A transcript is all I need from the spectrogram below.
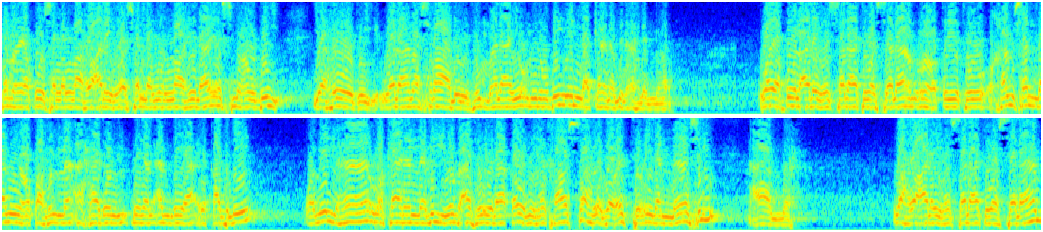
كما يقول صلى الله عليه وسلم والله لا يسمع بي يهودي ولا نصراني ثم لا يؤمن بي إلا كان من أهل النار. ويقول عليه الصلاة والسلام أعطيت خمسا لم يعطهن أحد من الأنبياء قبلي ومنها وكان النبي يبعث إلى قومه خاصة وبعثت إلى الناس عامة. وهو عليه الصلاة والسلام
